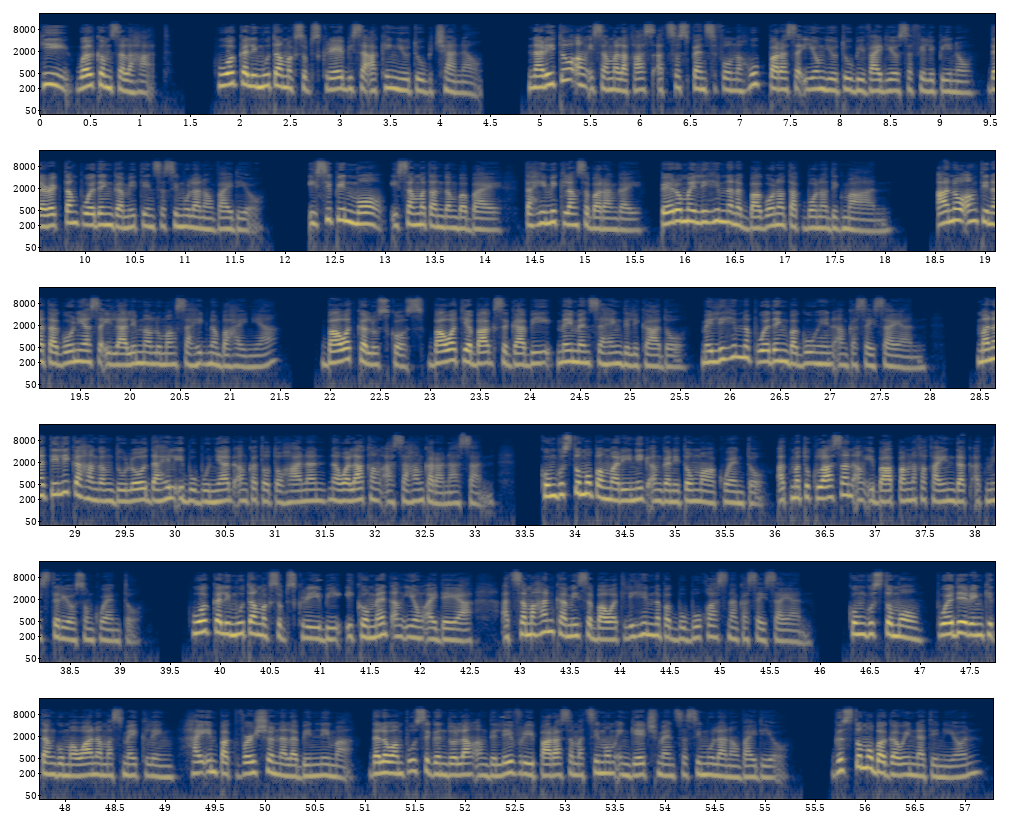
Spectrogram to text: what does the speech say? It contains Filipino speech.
Hi, welcome sa lahat. Huwag kalimutang mag-subscribe sa aking YouTube channel. Narito ang isang malakas at suspenseful na hook para sa iyong YouTube video sa Filipino, direktang pwedeng gamitin sa simula ng video. Isipin mo, isang matandang babae, tahimik lang sa barangay, pero may lihim na nagbago ng takbo ng digmaan. Ano ang tinatago niya sa ilalim ng lumang sahig ng bahay niya? Bawat kaluskos, bawat yabag sa gabi may mensaheng delikado, may lihim na pwedeng baguhin ang kasaysayan. Manatili ka hanggang dulo dahil ibubunyag ang katotohanan na wala kang asahang karanasan. Kung gusto mo pang marinig ang ganitong mga kwento at matuklasan ang iba pang nakakaindak at misteryosong kwento. Huwag kalimutang mag-subscribe, i-comment ang iyong idea at samahan kami sa bawat lihim na pagbubukas ng kasaysayan. Kung gusto mo, pwede rin kitang gumawa na mas maikling, high-impact version na 15, 20 segundo lang ang delivery para sa maximum engagement sa simula ng video. Gusto mo ba gawin natin yon?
